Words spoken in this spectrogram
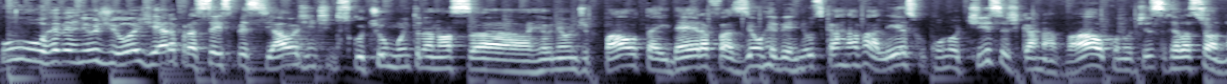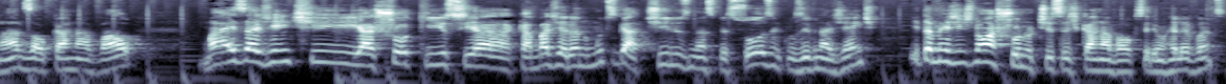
O Rever News de hoje era para ser especial, a gente discutiu muito na nossa reunião de pauta. A ideia era fazer um Rever News carnavalesco, com notícias de carnaval, com notícias relacionadas ao carnaval. Mas a gente achou que isso ia acabar gerando muitos gatilhos nas pessoas, inclusive na gente, e também a gente não achou notícias de carnaval que seriam relevantes,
